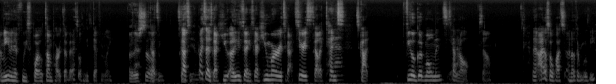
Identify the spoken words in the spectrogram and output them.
I mean, even if we spoiled some parts of it, I still think it's definitely Oh, there's still got some. It's got, plenty in like I said, it's got hu- uh, it's got humor, it's got serious, it's got like tense, it's got feel good moments, it's got it all. So, and I also watched another movie.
